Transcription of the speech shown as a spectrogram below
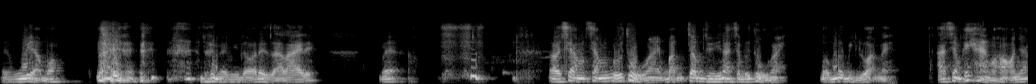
Nguy hiểm không? Đây này mình nói để giả like này Ờ, xem xem đối thủ này bạn châm chú này xem đối thủ này. Bấm vào bình luận này. À xem khách hàng của họ nhá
